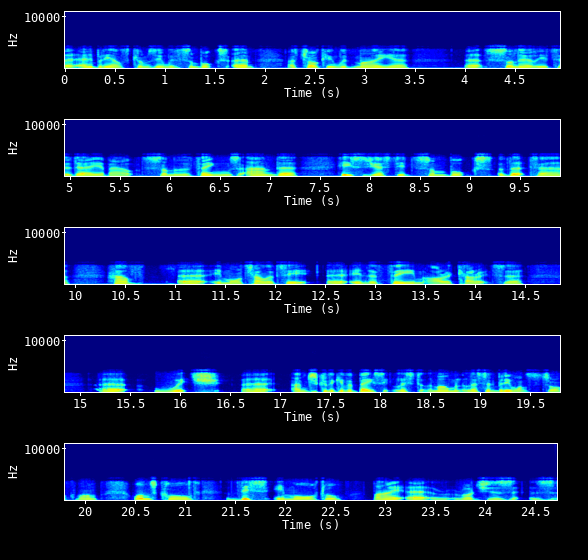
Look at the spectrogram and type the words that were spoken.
uh, anybody else comes in with some books, um, I was talking with my uh, uh, son earlier today about some of the things, and uh, he suggested some books that uh, have immortality in the theme or a character, which I'm just going to give a basic list at the moment, unless anybody wants to talk one. One's called This Immortal by uh, Roger Z- Z-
